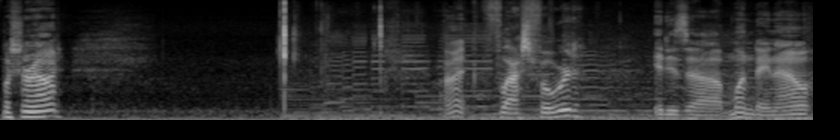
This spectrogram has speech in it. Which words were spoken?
Pushing around. Alright, flash forward. It is uh, Monday now.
